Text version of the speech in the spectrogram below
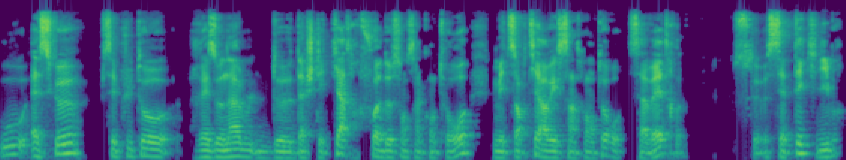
Ou est-ce que c'est plutôt raisonnable d'acheter 4 fois 250 euros, mais de sortir avec 50 euros? Ça va être ce- cet équilibre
